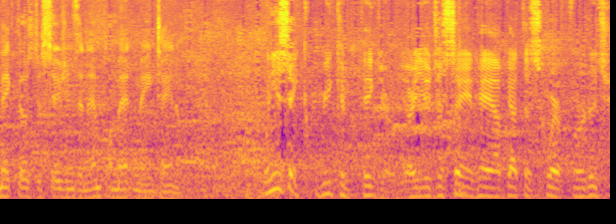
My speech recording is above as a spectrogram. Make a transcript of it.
make those decisions and implement and maintain them. when you say reconfigure, are you just saying, "Hey, I've got this square footage,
